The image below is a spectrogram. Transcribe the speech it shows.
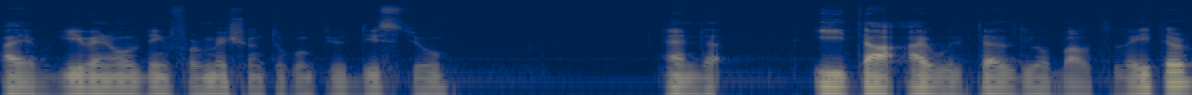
I have given all the information to compute these two. And uh, eta I will tell you about later.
